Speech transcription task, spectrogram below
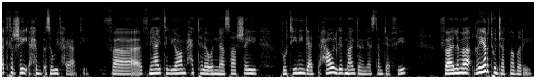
أكثر شيء أحب أسويه في حياتي. ففي نهاية اليوم حتى لو إنه صار شيء روتيني قاعد أحاول قد ما أقدر إني أستمتع فيه. فلما غيرت وجهة نظري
